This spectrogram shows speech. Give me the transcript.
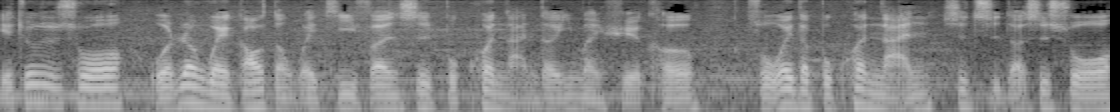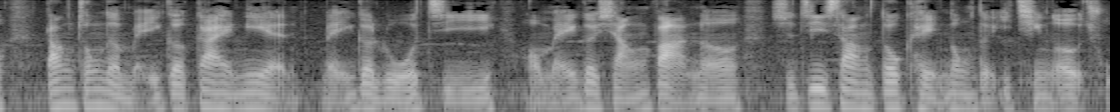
也就是说，我认为高等微积分是不困难的一门学科。所谓的不困难，是指的是说当中的每一个概念、每一个逻辑哦、每一个想法呢，实际上都可以弄得一清二楚。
